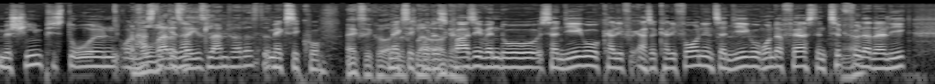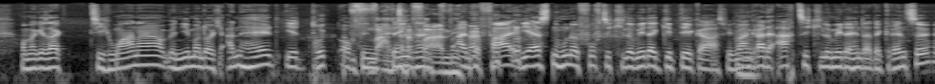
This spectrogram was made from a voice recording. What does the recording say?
Maschinenpistolen und hast Wo war nicht das? gesagt- Welches Land war das denn? Mexiko. Mexiko. Mexiko, klar, das ist okay. quasi, wenn du San Diego, Kalif also Kalifornien, San Diego runterfährst, den Zipfel, der da liegt, und man gesagt, Tijuana, wenn jemand euch anhält, ihr drückt auf den ja. einfach fahr, die ersten 150 Kilometer gibt ihr Gas. Wir waren gerade 80 Kilometer hinter der Grenze,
